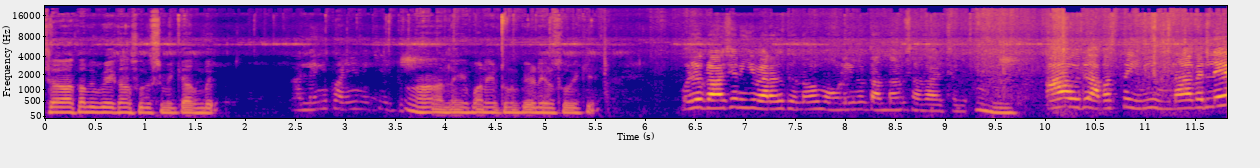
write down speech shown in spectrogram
ചിലവാക്കാതെ ഉപയോഗിക്കാനും ശ്രുതി ശ്രമിക്കാറുണ്ട് ആ അല്ലെങ്കിൽ പണി കിട്ടുന്ന പേടിയാണ് ശ്രുതിക്ക്. ഒരു പ്രാവശ്യം എനിക്ക് വിറക് തിന്നപ്പോൾ മോളിൽ നിന്ന് തന്നാണ് സഹായിച്ചത്. ആ ഒരു അവസ്ഥ ഇനി ഉണ്ടാവല്ലേ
